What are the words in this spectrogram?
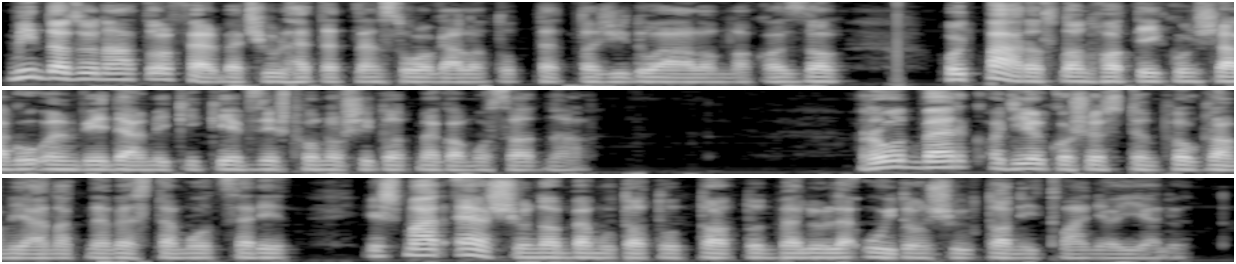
Mindazonáltal felbecsülhetetlen szolgálatot tett a zsidó államnak azzal, hogy páratlan hatékonyságú önvédelmi kiképzést honosított meg a Mossadnál. Rothberg a gyilkos ösztön programjának nevezte módszerét, és már első nap bemutatót tartott belőle újdonsült tanítványai előtt.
